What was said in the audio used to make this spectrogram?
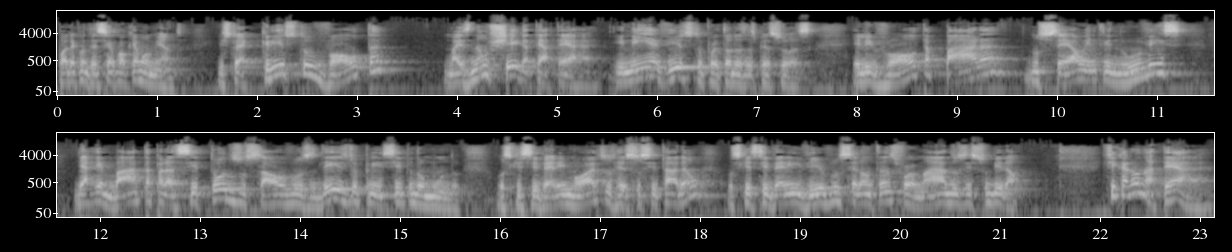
Pode acontecer a qualquer momento. Isto é, Cristo volta, mas não chega até a terra e nem é visto por todas as pessoas. Ele volta para no céu entre nuvens e arrebata para si todos os salvos desde o princípio do mundo. Os que estiverem mortos ressuscitarão, os que estiverem vivos serão transformados e subirão. Ficarão na terra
